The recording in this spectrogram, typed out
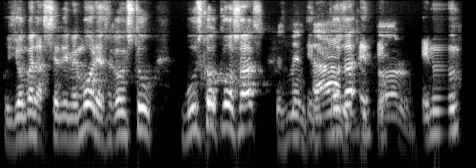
Pues yo me las sé de memoria. Dices tú, busco cosas Es en, mental, en- doctor. en un,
